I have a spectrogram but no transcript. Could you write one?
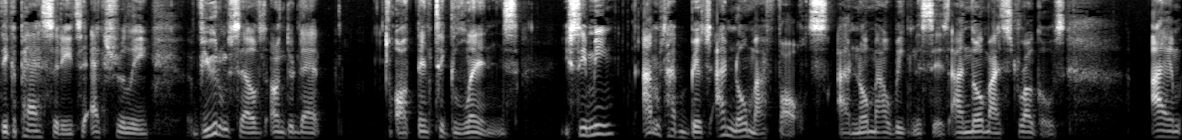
the capacity to actually view themselves under that authentic lens. You see me? I'm the type of bitch, I know my faults. I know my weaknesses. I know my struggles. I am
